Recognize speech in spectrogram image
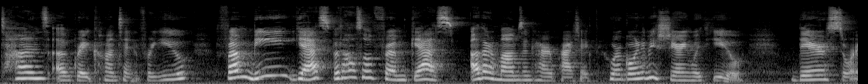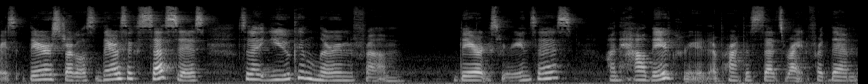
tons of great content for you from me, yes, but also from guests, other moms in chiropractic who are going to be sharing with you their stories, their struggles, their successes, so that you can learn from their experiences on how they've created a practice that's right for them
